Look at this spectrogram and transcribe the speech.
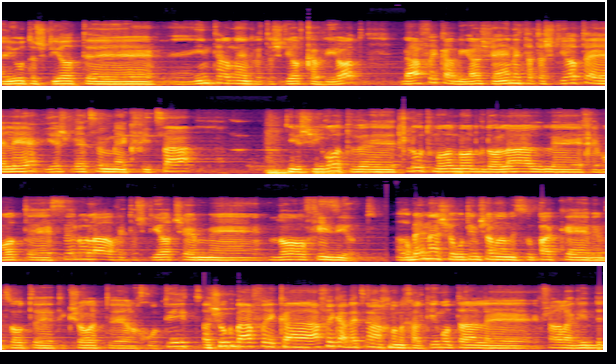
היו תשתיות אה, אה, אינטרנט ותשתיות קוויות. באפריקה, בגלל שאין את התשתיות האלה, יש בעצם אה, קפיצה ישירות ותלות מאוד מאוד גדולה לחברות סלולר ותשתיות שהן לא פיזיות. הרבה מהשירותים שם מסופק אה, באמצעות אה, תקשורת אה, אלחוטית. השוק באפריקה, אפריקה בעצם אנחנו מחלקים אותה, ל, אפשר להגיד,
